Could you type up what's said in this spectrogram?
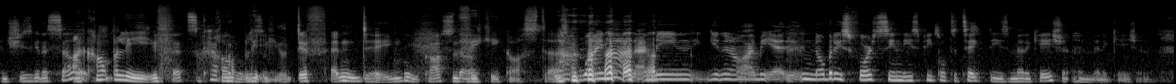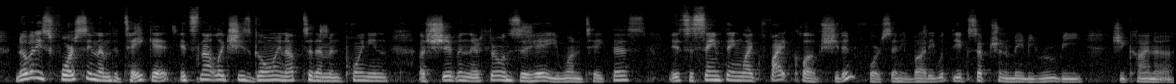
and she's gonna sell I it. I can't believe. That's I can't believe you're defending Who, Costa? Vicky Costa. Why- Why not? I mean, you know, I mean, eh, nobody's forcing these people to take these medication medication. Nobody's forcing them to take it. It's not like she's going up to them and pointing a shiv in their throat and say, "Hey, you want to take this?" It's the same thing like Fight Club. She didn't force anybody, with the exception of maybe Ruby. She kind of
